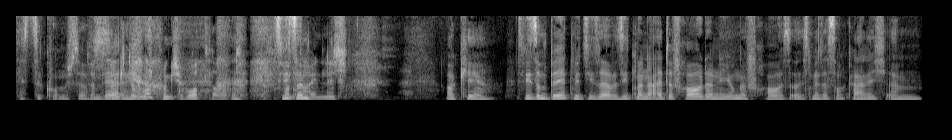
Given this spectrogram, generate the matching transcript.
Das ist so komisch. So das ist der, eigentlich der ursprüngliche Wortlaut von so ein, peinlich. Okay. Das ist wie so ein Bild mit dieser, sieht man eine alte Frau oder eine junge Frau. So ist mir das noch gar nicht, ähm,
